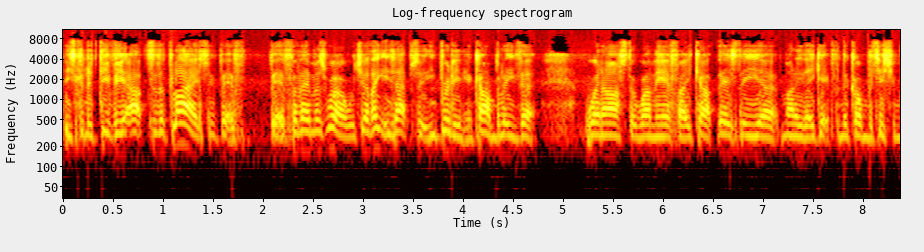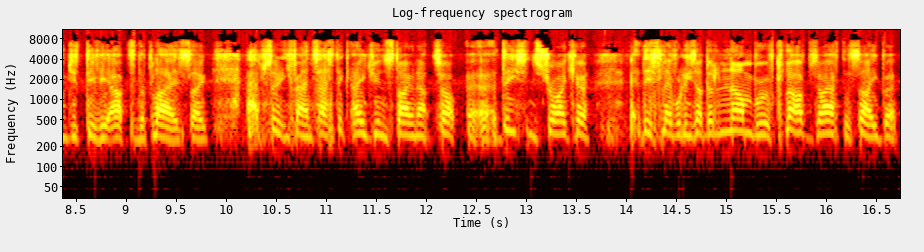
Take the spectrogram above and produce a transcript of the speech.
he's going to divvy it up to the players. So a bit for them as well, which I think is absolutely brilliant. I can't believe that when Arsenal won the FA Cup, there's the uh, money they get from the competition. We just divvy it up to the players. So absolutely fantastic. Adrian Stone up top, a, a decent striker at this level. He's under a number of clubs, I have to say, but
